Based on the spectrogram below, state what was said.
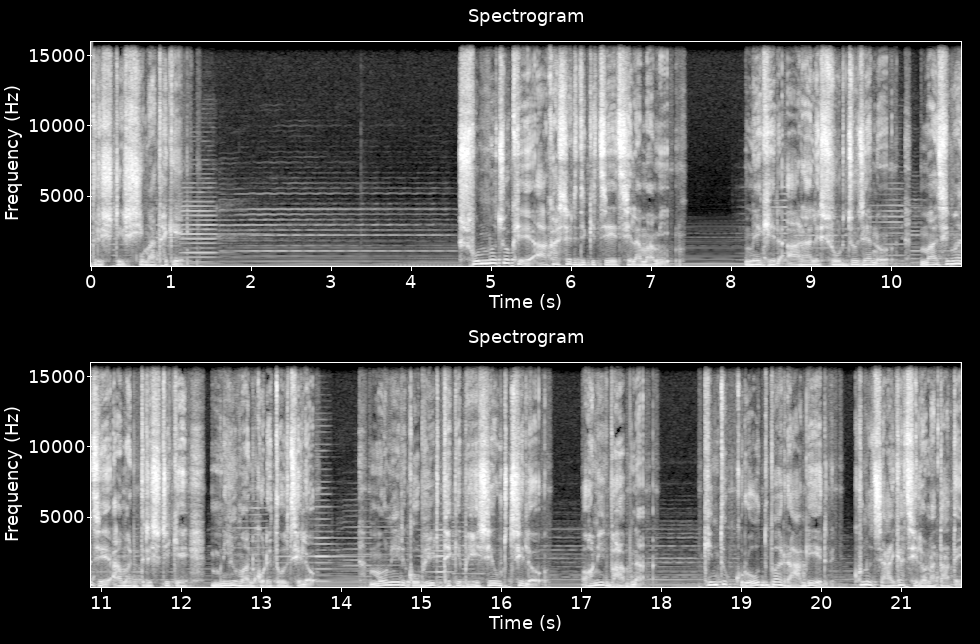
দৃষ্টির সীমা থেকে। শূন্য চোখে আকাশের দিকে চেয়েছিলাম আমি। মেঘের আড়ালে সূর্য যেন মাঝে মাঝে আমার দৃষ্টিকে ম্রিয়মান করে তুলছিল। মনের গভীর থেকে ভেসে উঠছিল অনেক ভাবনা। কিন্তু ক্রোধ বা রাগের কোনো জায়গা ছিল না তাতে।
